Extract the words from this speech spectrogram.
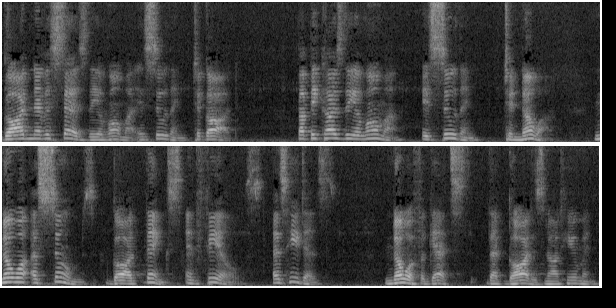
God never says the aroma is soothing to God. But because the aroma is soothing to Noah, Noah assumes God thinks and feels as he does. Noah forgets that God is not human.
